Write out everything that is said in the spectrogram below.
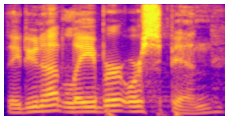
They do not labor or spin.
